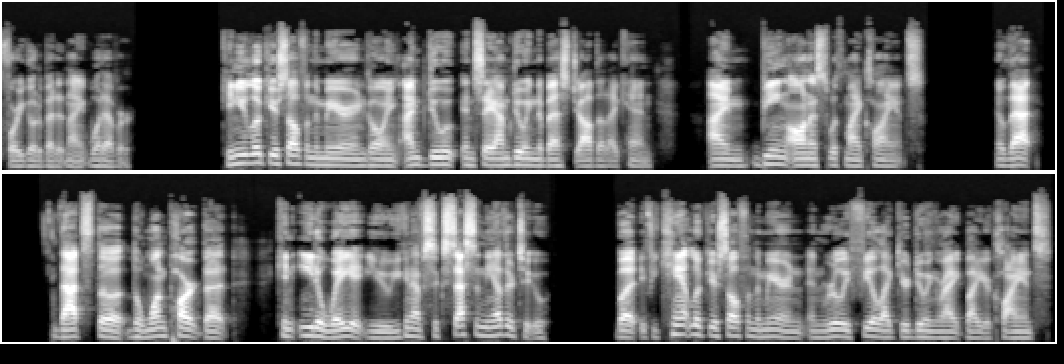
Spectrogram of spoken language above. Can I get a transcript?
before you go to bed at night, whatever? Can you look yourself in the mirror and going, I'm do and say I'm doing the best job that I can. I'm being honest with my clients. You know that that's the the one part that can eat away at you. You can have success in the other two, but if you can't look yourself in the mirror and, and really feel like you're doing right by your clients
